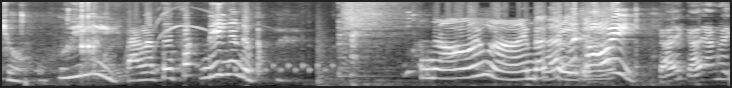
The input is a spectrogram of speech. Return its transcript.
Trời ơi bạn làm tôi phát điên hết được. Nói mà em đã tiền coi. Kệ, kệ ăn đi.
